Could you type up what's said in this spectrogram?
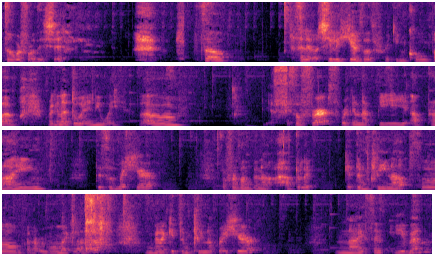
It's over for this shit. so, it's a little chilly here, so it's freaking cold, but we're gonna do it anyway. So, yes. So first, we're gonna be applying this one right here but first I'm gonna have to like get them clean up. So I'm gonna remove my glasses. I'm gonna get them clean up right here. Nice and even.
